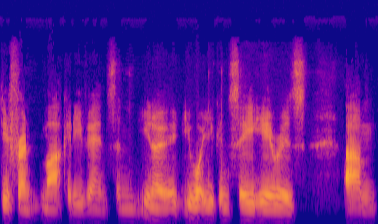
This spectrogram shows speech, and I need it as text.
different market events. And you know, what you can see here is um,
